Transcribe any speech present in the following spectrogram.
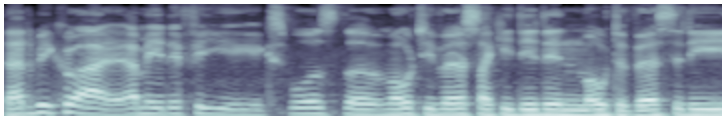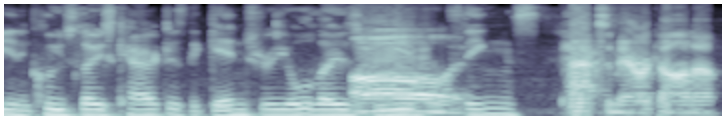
That'd be cool. I, I mean, if he explores the multiverse like he did in Multiversity, includes those characters, the Gentry, all those Oh. weird things. Pax Americana.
